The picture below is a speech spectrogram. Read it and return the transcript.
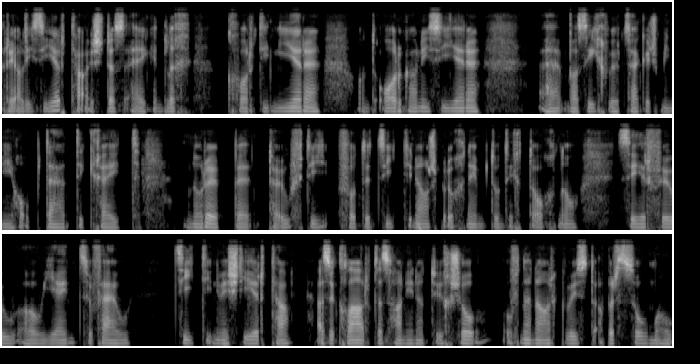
realisiert habe, ist, dass eigentlich koordinieren und organisieren, äh, was ich würde sagen, ist meine Haupttätigkeit, nur etwa die Hälfte von der Zeit in Anspruch nimmt und ich doch noch sehr viel auch in Einzelfällen Zeit investiert habe. Also klar, das habe ich natürlich schon auf eine Art gewusst, aber so mal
